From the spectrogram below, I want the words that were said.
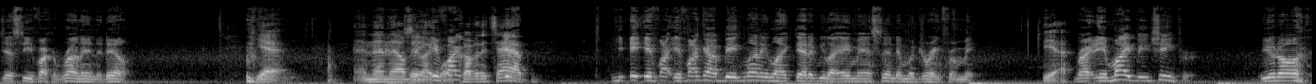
just see if I can run into them. Yeah, and then they'll be See, like, if "We'll I- cover the tab." I- If I, if I got big money like that, it'd be like, hey man, send them a drink from me. yeah, right? It might be cheaper, you know.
